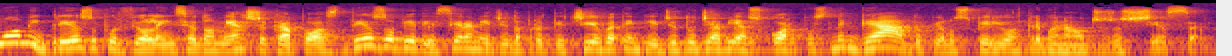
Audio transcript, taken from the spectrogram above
Um homem preso por violência doméstica após desobedecer a medida protetiva tem pedido de habeas corpus negado pelo Superior Tribunal de Justiça.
